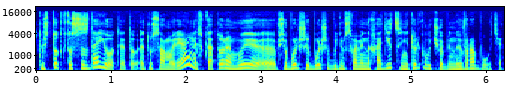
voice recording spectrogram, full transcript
То есть тот, кто создает эту, эту самую реальность, в которой мы все больше и больше будем с вами находиться не только в учебе, но и в работе.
